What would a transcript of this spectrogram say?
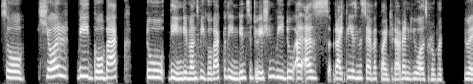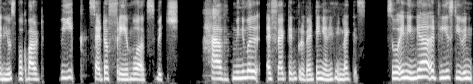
So here we go back to the Indian, once we go back to the Indian situation, we do, as rightly as Mr. Ahmed pointed out, and you also, Robert, when you spoke about weak set of frameworks which have minimal effect in preventing anything like this. So in India, at least, even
